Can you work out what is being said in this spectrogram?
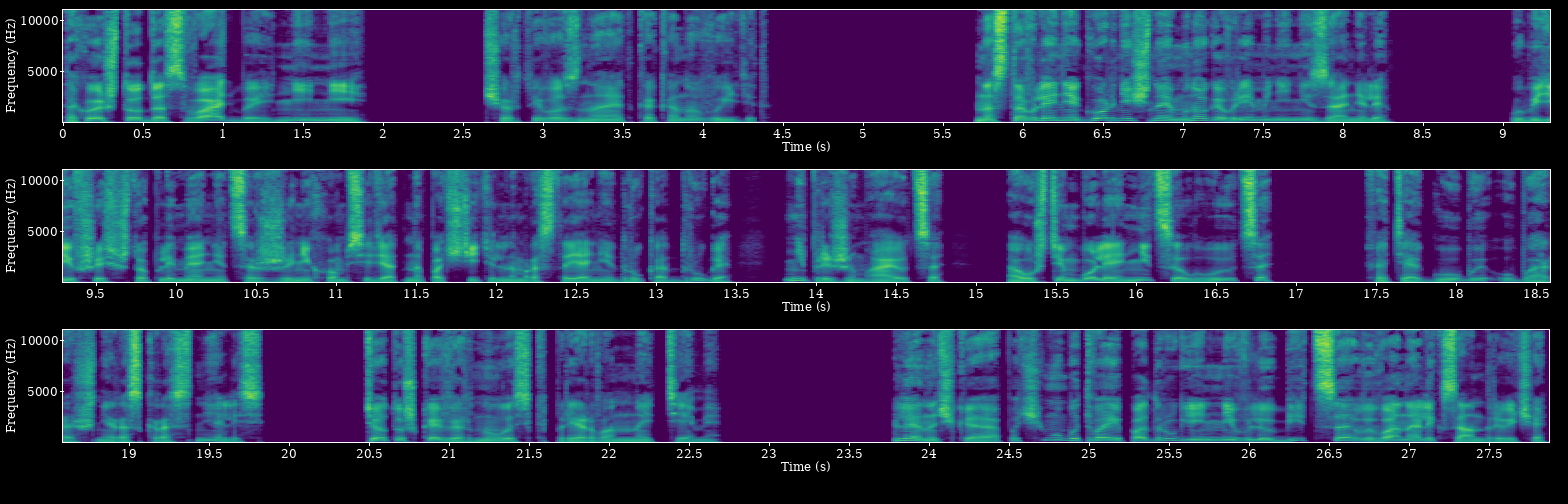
Такой, что до свадьбы ни-ни. Черт его знает, как оно выйдет. Наставления горничной много времени не заняли. Убедившись, что племянница с женихом сидят на почтительном расстоянии друг от друга, не прижимаются, а уж тем более не целуются, хотя губы у барышни раскраснелись, тетушка вернулась к прерванной теме. «Леночка, а почему бы твоей подруге не влюбиться в Ивана Александровича?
